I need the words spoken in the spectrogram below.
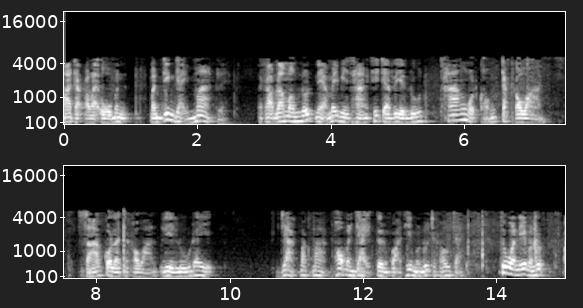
มาจากอะไรโอ้มันมันยิ่งใหญ่มากเลยนะครับ แล้วมนุษย์เนี่ยไม่มีทางที่จะเรียนรู้ทั้งหมดของจักรวาล สากลจักรวาลเรียนรู้ได้ยากมาก ๆ เพราะมันใหญ่เกินกว่าที่มนุษย์จะเข้าใจ ทุกวันนี้มนุษย์ไป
